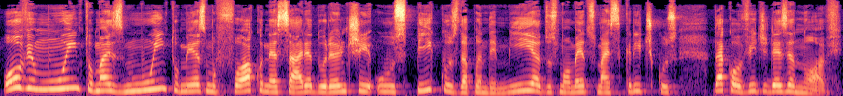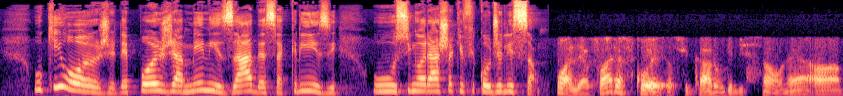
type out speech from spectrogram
Houve muito, mas muito mesmo foco nessa área durante os picos da pandemia, dos momentos mais críticos da Covid-19. O que hoje, depois de amenizada essa crise, o senhor acha que ficou de lição? Olha, várias coisas ficaram de lição, né? A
